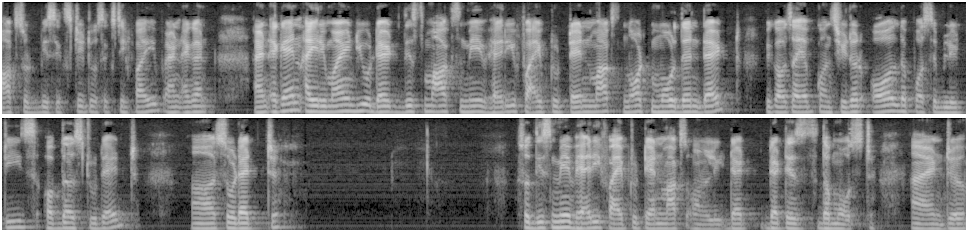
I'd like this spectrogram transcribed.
marks should be 60 to 65 and again and again i remind you that this marks may vary 5 to 10 marks not more than that because i have considered all the possibilities of the student uh, so that so this may vary 5 to 10 marks only. That that is the most. And uh,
